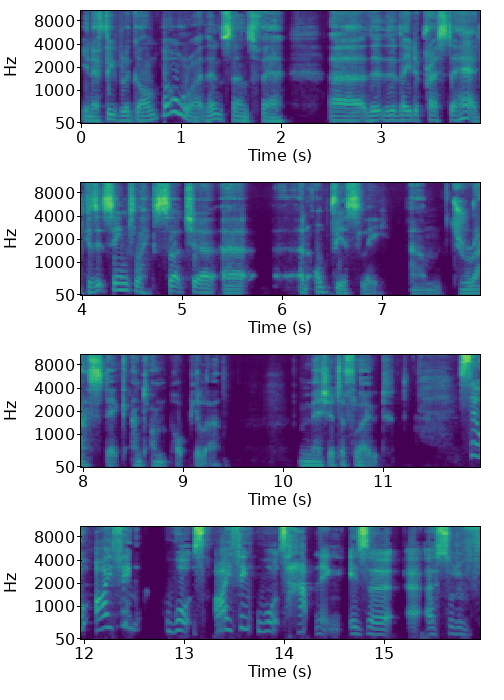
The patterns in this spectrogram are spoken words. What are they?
you know, if people had gone, oh, all right, then sounds fair, uh, that, that they'd have pressed ahead? Because it seems like such a, a an obviously um, drastic and unpopular measure to float. So I think what's I think what's happening is a, a, a sort of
